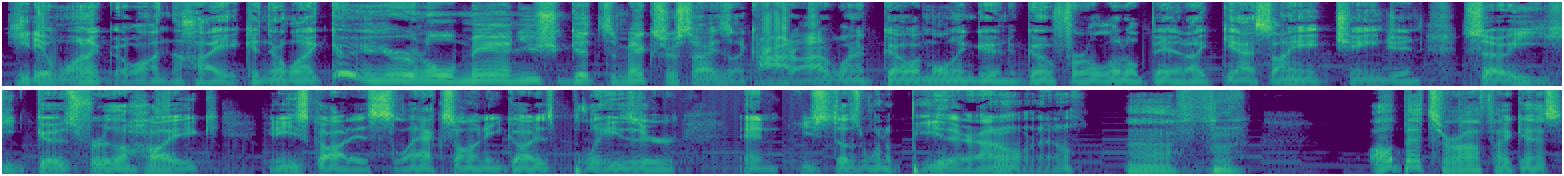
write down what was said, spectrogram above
he didn't want to go on the hike and they're like, hey, you're an old man. You should get some exercise. Like, I don't, I want to go. I'm only going to go for a little bit. I guess I ain't changing. So he, he goes for the hike and he's got his slacks on. He got his blazer and he just doesn't want to be there. I don't know. Uh, all bets are off, I guess.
